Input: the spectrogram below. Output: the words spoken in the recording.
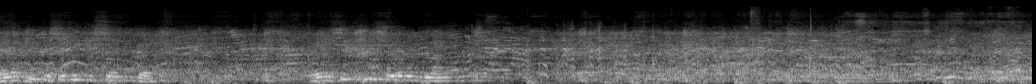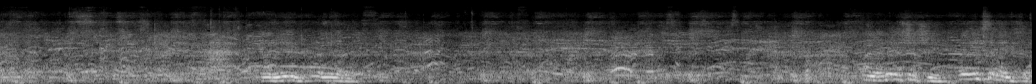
Elle a cru que c'était du sonde. Elle a cru sur le Mont Blanc. Allez, allez là-bas. Allez, va le chercher. Allez, ça va, ça.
